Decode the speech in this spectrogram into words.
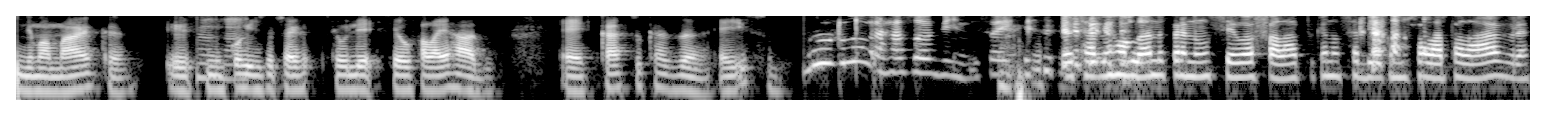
em uma marca, eu, se me Uhum. corrija se eu, se eu, se eu falar errado, é Katsukazan, é isso? Uhul, arrasou, Vini. Isso aí. Eu tava enrolando para não ser eu a falar, porque eu não sabia como falar a palavra.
